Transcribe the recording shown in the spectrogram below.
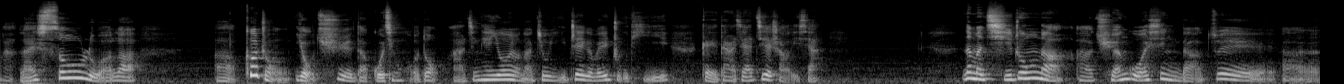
啊，来搜罗了呃各种有趣的国庆活动啊。今天悠悠呢就以这个为主题给大家介绍一下。那么其中呢，啊，全国性的最呃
